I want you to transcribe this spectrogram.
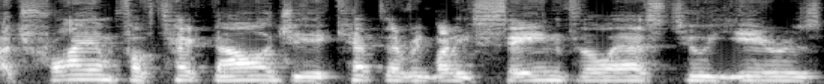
a triumph of technology. It kept everybody sane for the last two years.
